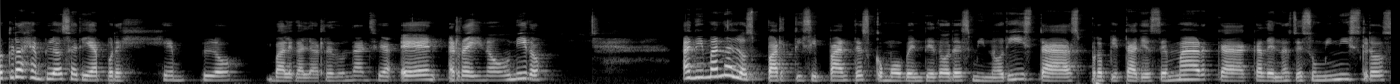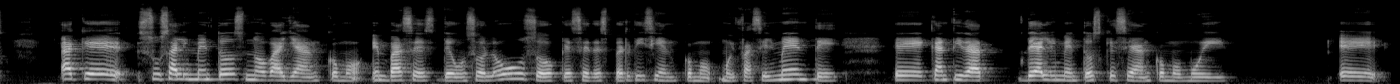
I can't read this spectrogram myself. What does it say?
Otro ejemplo sería, por ejemplo, valga la redundancia, en Reino Unido. Animan a los participantes como vendedores minoristas, propietarios de marca, cadenas de suministros, a que sus alimentos no vayan como envases de un solo uso, que se desperdicien como muy fácilmente, eh, cantidad de alimentos que sean como muy eh,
